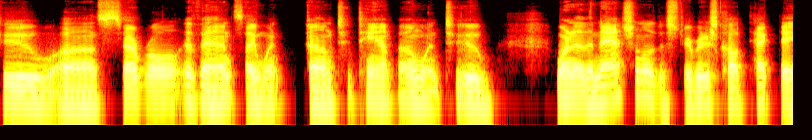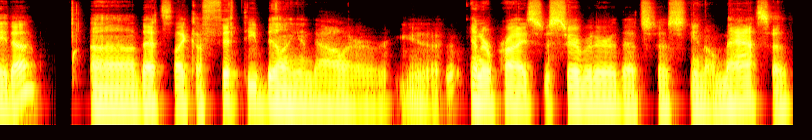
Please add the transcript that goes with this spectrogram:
to uh, several events. I went down to Tampa and went to one of the national distributors called Tech Data. Uh, that's like a $50 billion you know, enterprise distributor that's just, you know, massive.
